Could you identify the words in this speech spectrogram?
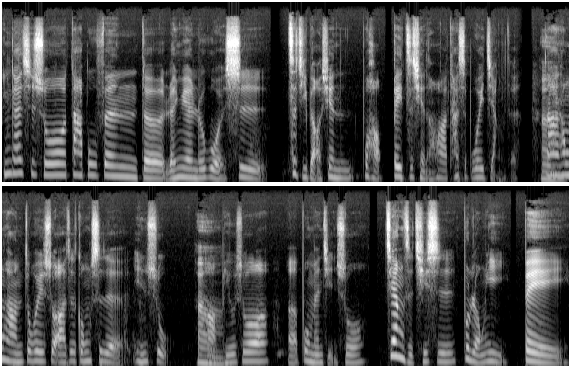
应该是说，大部分的人员如果是自己表现不好被之前的话，他是不会讲的。那他通常就会说啊，这是公司的因素啊，比如说呃部门紧缩。这样子其实不容易被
